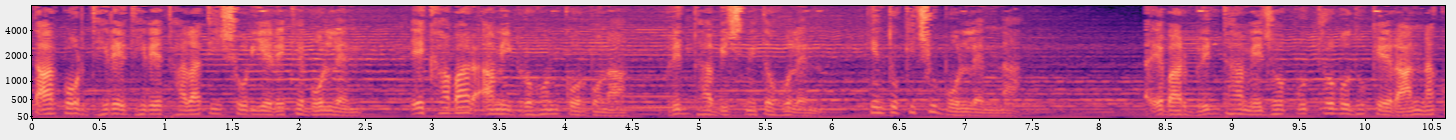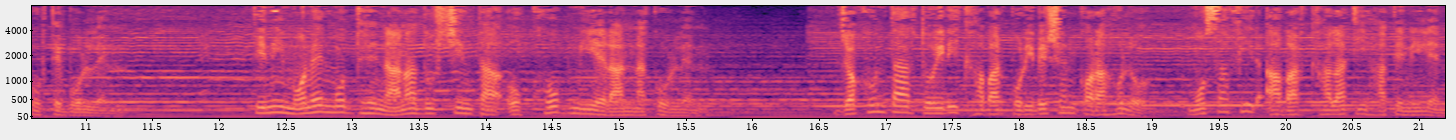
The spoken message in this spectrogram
তারপর ধীরে ধীরে থালাটি সরিয়ে রেখে বললেন, এ খাবার আমি গ্রহণ করব না। বৃদ্ধা বিস্মিত হলেন, কিন্তু কিছু বললেন না। এবার বৃদ্ধা মেঝ পুত্রবধূকে রান্না করতে বললেন। তিনি মনের মধ্যে নানা দুশ্চিন্তা ও ক্ষোভ নিয়ে রান্না করলেন। যখন তার তৈরি খাবার পরিবেশন করা হল, মোসাফির আবার থালাটি হাতে নিলেন,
